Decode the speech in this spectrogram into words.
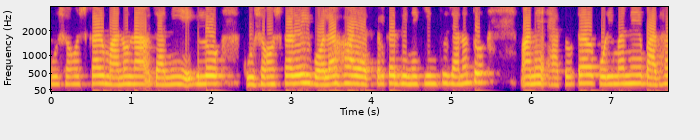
কুসংস্কার মানো না, জানি এগুলো কুসংস্কারেই বলা হয় আজকালকার দিনে, কিন্তু জানো তো মানে এতটা পরিমাণে বাধা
